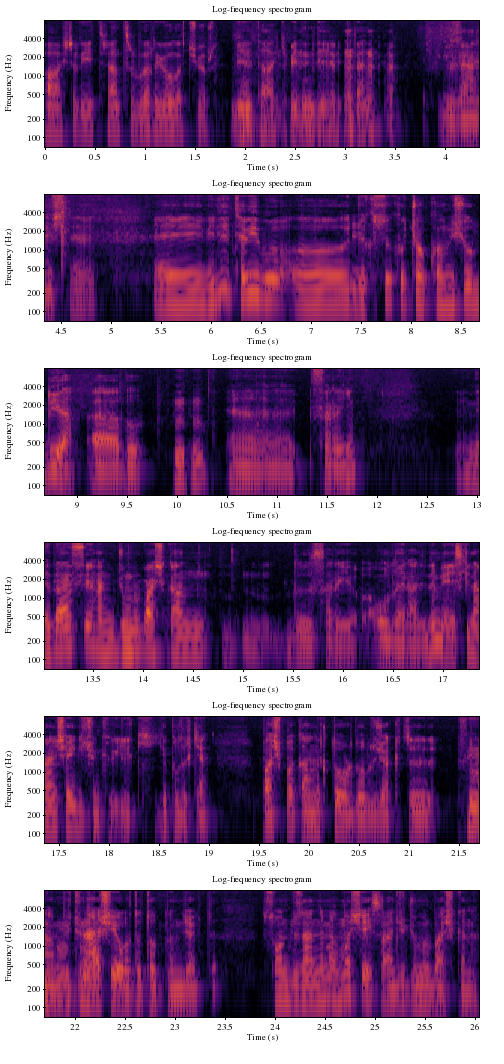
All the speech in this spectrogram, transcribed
ağaçları getiren tırlara yol açıyor. Beni takip edin diyerekten. Güzelmiş. Evet. Ee, bir de tabii bu o, lüksü çok konuşuldu ya e, bu Hı hı. e, sarayın. Nedense hani Cumhurbaşkanlığı sarayı oldu herhalde değil mi? Eskiden şeydi çünkü ilk yapılırken başbakanlık da orada olacaktı filan bütün her şey orada toplanacaktı. Son düzenleme ama şey sadece Cumhurbaşkanı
